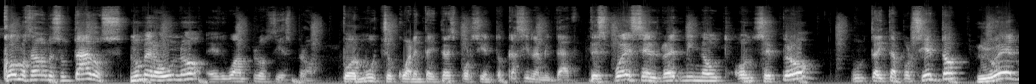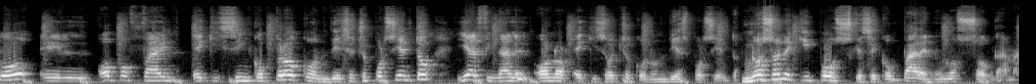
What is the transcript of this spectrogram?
¿cómo están los resultados? Número uno, el OnePlus 10 Pro por mucho 43%, casi la mitad. Después el Redmi Note 11 Pro, un 30%. Luego el Oppo Find X5 Pro con 18% y al final el Honor X8 con un 10%. No son equipos que se comparen, unos son gama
